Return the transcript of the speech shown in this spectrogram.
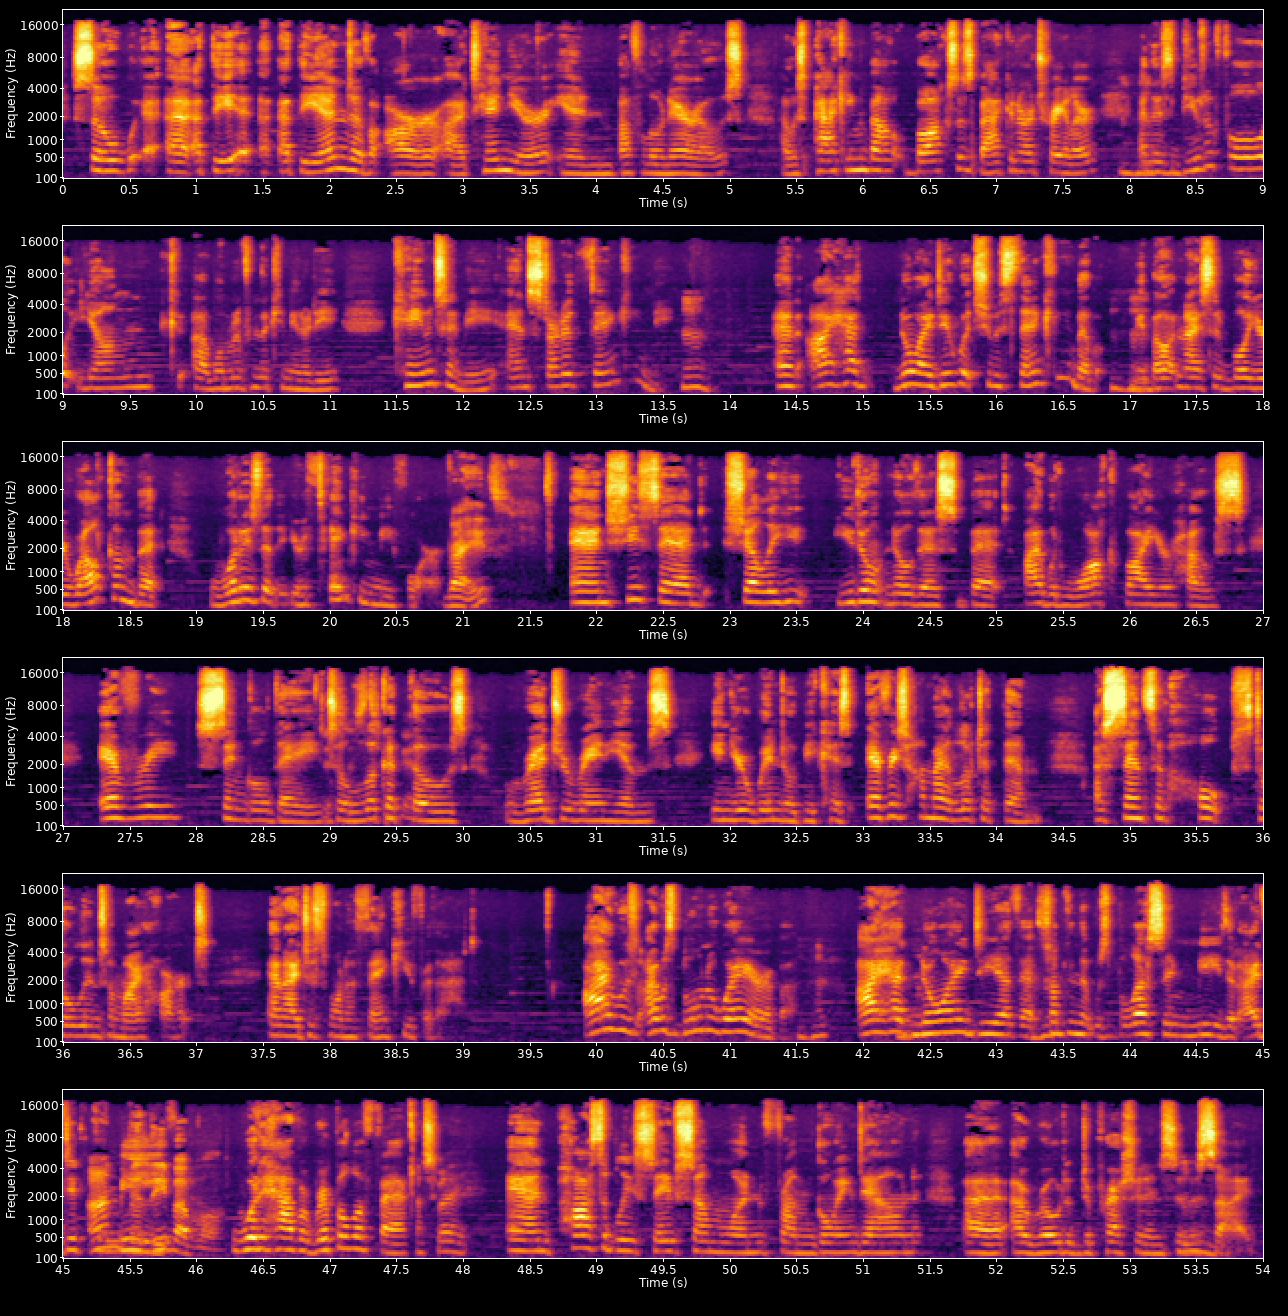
So uh, at the at the end of our uh, tenure in Buffalo Narrows, I was packing bo- boxes back in our trailer, Mhm. and this beautiful young uh, woman from the community came to me and started thanking me. Hmm. And I had no idea what she was thanking about, me Mhm. about. And I said, Well, you're welcome, but what is it that you're thanking me for? Right. And she said, Shelley, you, you don't know this, but I would walk by your house every single day to look at those red geraniums in your window because every time I looked at them, a sense of hope stole into my heart. And I just want to thank you for that. I was I was blown away, Araba. Mhm. I had Mhm. no idea that Mhm. something that was blessing me, that I did for me, would have a ripple effect That's right. and possibly save someone from going down uh, a road of depression and suicide.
